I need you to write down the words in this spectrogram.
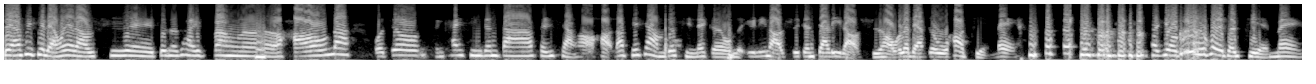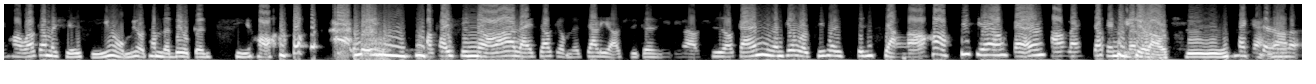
非常谢谢两位老师，哎，真的太棒了。好，那。我就很开心跟大家分享哦，好，那接下来我们就请那个我们的云林老师跟佳丽老师哈，我的两个五号姐妹，有智慧的姐妹哈，我要跟他们学习，因为我没有他们的六跟七哈，所以好开心哦，啊来交给我们的佳丽老师跟玉林老师哦，感恩你们给我机会分享哦，哈，谢谢哦，感恩，好，来交给你们，谢谢老师，太感恩了，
